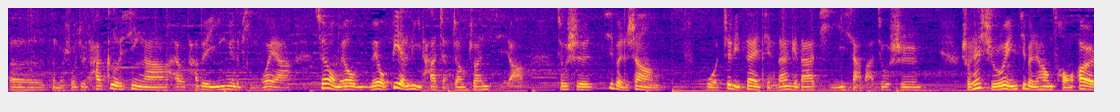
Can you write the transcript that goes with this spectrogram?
呃，怎么说，就是她个性啊，还有她对音乐的品味啊，虽然我没有没有便利他整张专辑啊，就是基本上我这里再简单给大家提一下吧，就是首先许茹芸基本上从二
